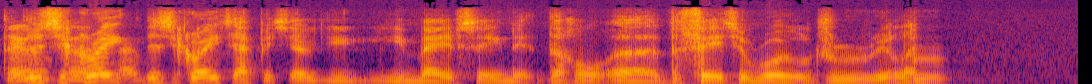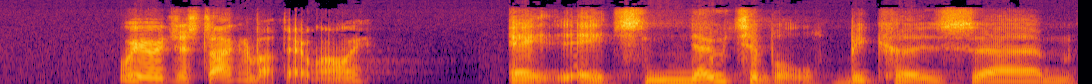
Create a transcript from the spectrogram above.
They There's a were great there's a great episode you, you may have seen it the whole, uh, the Theatre Royal Drury Lane. We were just talking about that, weren't we? It, it's notable because um,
